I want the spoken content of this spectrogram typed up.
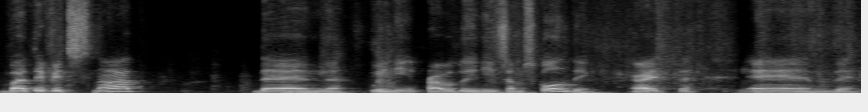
But if it's not, then we need probably need some scolding, right? Mm-hmm. And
